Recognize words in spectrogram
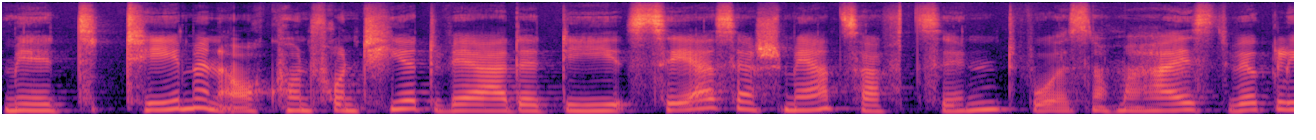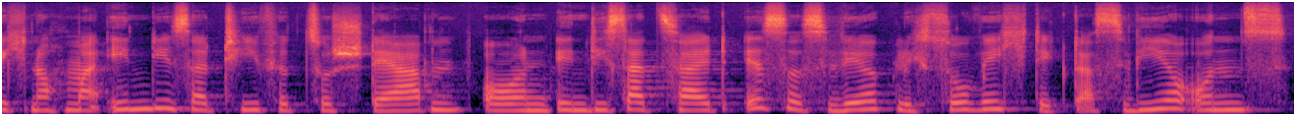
mit Themen auch konfrontiert werde, die sehr, sehr schmerzhaft sind, wo es nochmal heißt, wirklich nochmal in dieser Tiefe zu sterben. Und in dieser Zeit ist es wirklich so wichtig, dass wir uns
